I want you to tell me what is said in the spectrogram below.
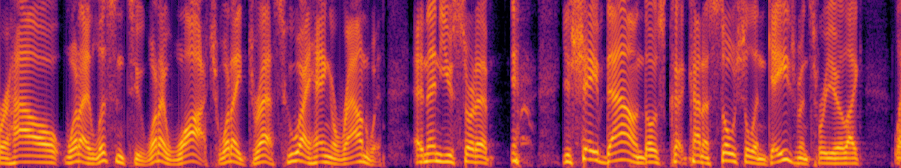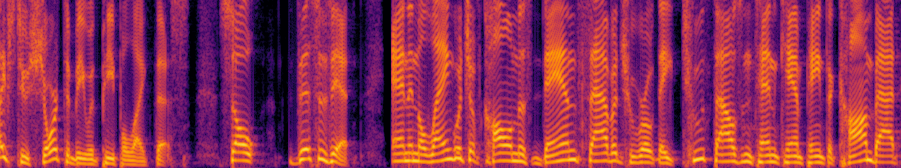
For how what I listen to, what I watch, what I dress, who I hang around with. And then you sort of you shave down those kind of social engagements where you're like life's too short to be with people like this. So this is it. And in the language of columnist Dan Savage, who wrote a 2010 campaign to combat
